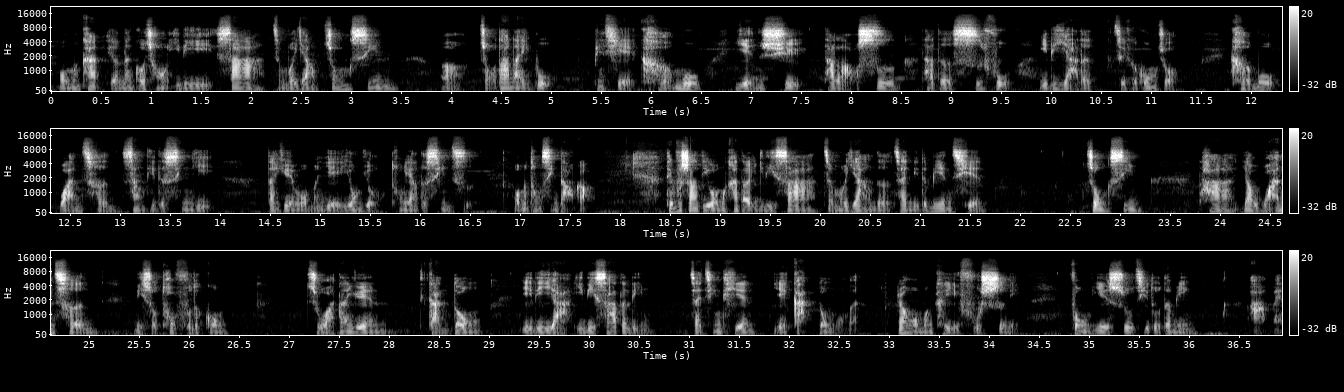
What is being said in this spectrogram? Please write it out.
我们看有能够从伊丽莎怎么样忠心啊走到那一步，并且渴慕延续他老师他的师傅伊利亚的这个工作，渴慕完成上帝的心意。但愿我们也拥有同样的心智，我们同心祷告。天父上帝，我们看到伊丽莎怎么样的在你的面前忠心，他要完成你所托付的功。主啊，但愿。感动以利亚、以丽莎的灵，在今天也感动我们，让我们可以服侍你，奉耶稣基督的名，阿门。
